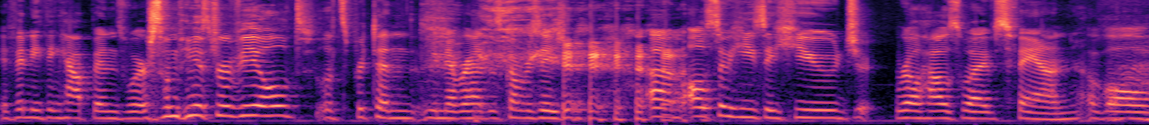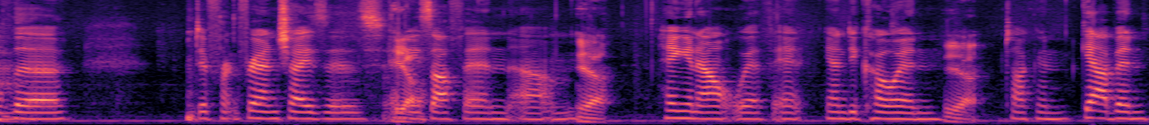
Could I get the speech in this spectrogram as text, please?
if anything happens where something is revealed, let's pretend we never had this conversation. um, also, he's a huge Real Housewives fan of all the different franchises, and Yeah. he's often um, Yeah. hanging out with An- Andy Cohen, Yeah. talking Gavin,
